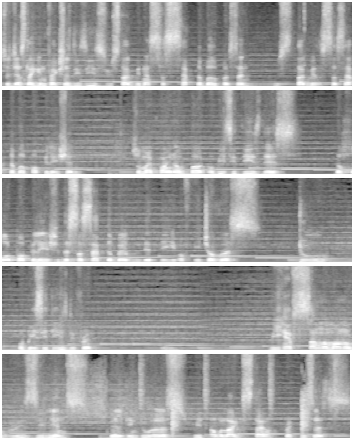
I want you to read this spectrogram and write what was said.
So just like infectious disease, you start with a susceptible person, you start with a susceptible population. So my point about obesity is this, the whole population, the susceptibility of each of us to obesity is different. Mm. We have some amount of resilience built into us with our lifestyle practices,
